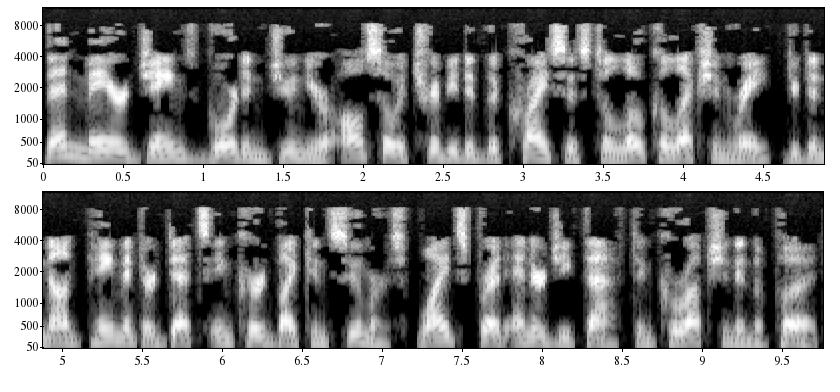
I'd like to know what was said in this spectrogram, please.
Then Mayor James Gordon Jr. also attributed the crisis to low collection rate due to non-payment or debts incurred by consumers, widespread energy theft and corruption in the PUD.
